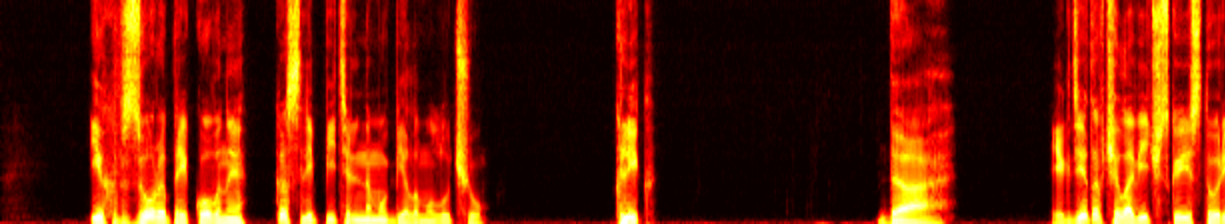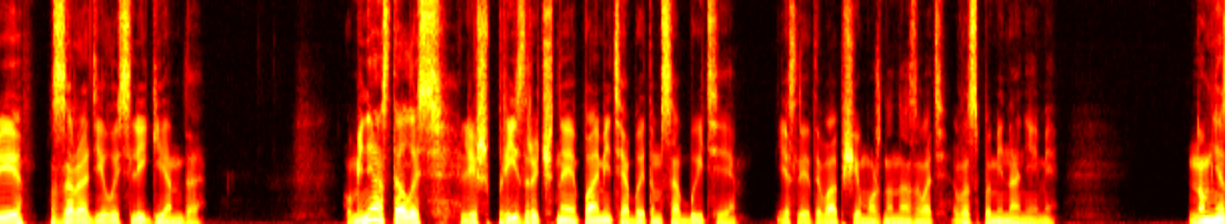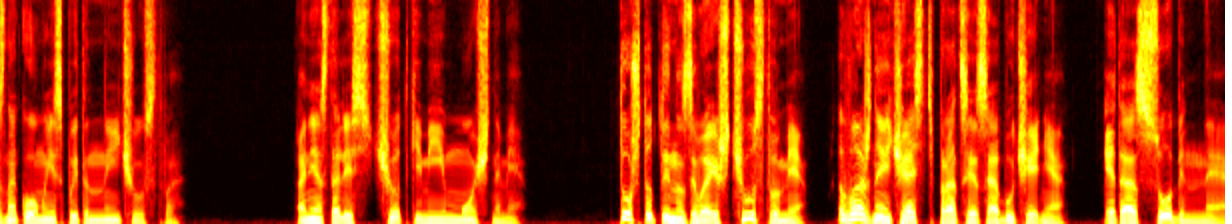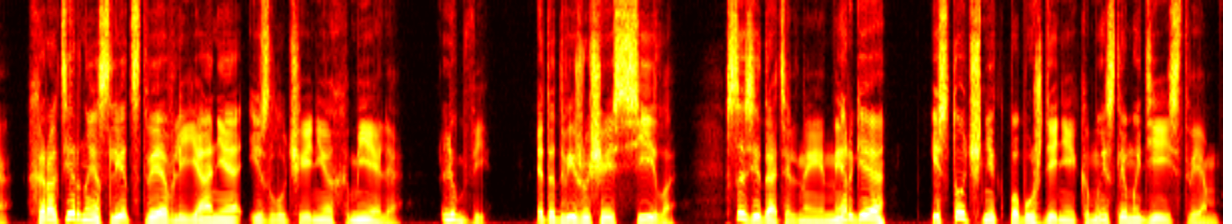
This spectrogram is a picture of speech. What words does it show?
Их взоры прикованы к ослепительному белому лучу. Клик. Да. И где-то в человеческой истории зародилась легенда. У меня осталась лишь призрачная память об этом событии, если это вообще можно назвать воспоминаниями. Но мне знакомы испытанные чувства — они остались четкими и мощными. То, что ты называешь чувствами, важная часть процесса обучения. Это особенное, характерное следствие влияния излучения хмеля, любви. Это движущая сила, созидательная энергия, источник побуждений к мыслям и действиям.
